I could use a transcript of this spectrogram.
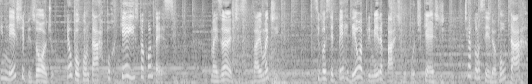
e neste episódio eu vou contar por que isto acontece. Mas antes, vai uma dica. Se você perdeu a primeira parte do podcast, te aconselho a voltar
